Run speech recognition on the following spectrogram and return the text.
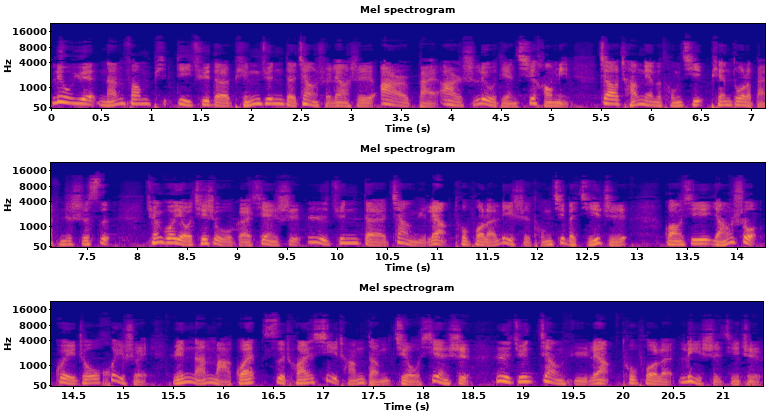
六月南方地区的平均的降水量是二百二十六点七毫米，较常年的同期偏多了百分之十四。全国有七十五个县市日均的降雨量突破了历史同期的极值，广西阳朔、贵州惠水、云南马关、四川细长等九县市日均降雨量突破了历史极值。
